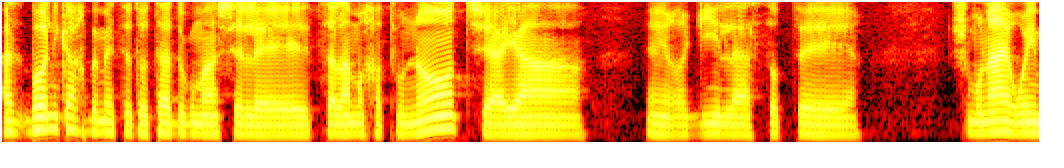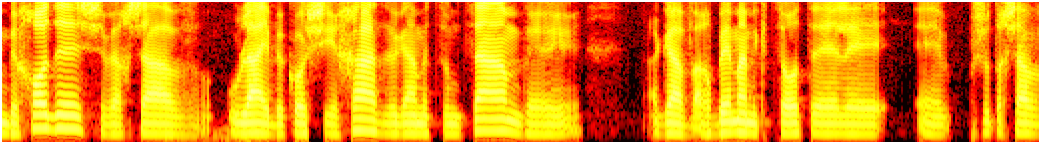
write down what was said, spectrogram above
אז בואו ניקח באמת את אותה דוגמה של אה, צלם החתונות, שהיה אה, רגיל לעשות אה, שמונה אירועים בחודש, ועכשיו אולי בקושי אחד וגם מצומצם, ואגב, הרבה מהמקצועות האלה אה, פשוט עכשיו,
